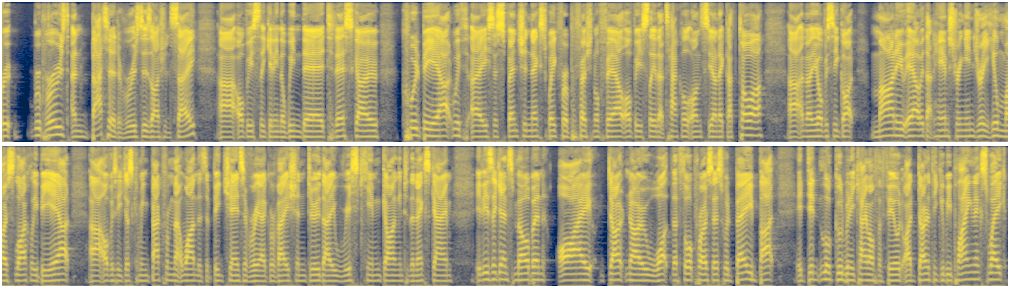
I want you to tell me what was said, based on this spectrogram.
bruised and battered Roosters, I should say. Uh, obviously, getting the win there. Tedesco could be out with a suspension next week for a professional foul. Obviously, that tackle on Sione Katoa. Uh, and then you obviously got Manu out with that hamstring injury. He'll most likely be out. Uh, obviously, just coming back from that one, there's a big chance of re-aggravation. Do they risk him going into the next game? It is against Melbourne. I don't know what the thought process would be, but it didn't look good when he came off the field. I don't think he'll be playing next week.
